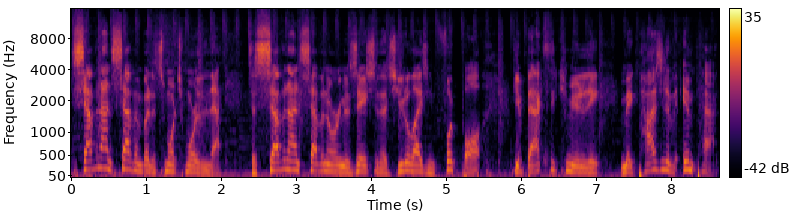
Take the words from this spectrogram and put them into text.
seven on seven, but it's much more than that. It's a seven on seven organization that's utilizing football, to give back to the community, make positive impact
